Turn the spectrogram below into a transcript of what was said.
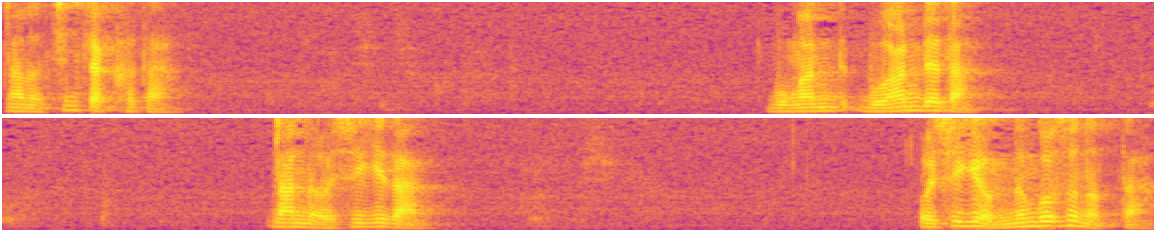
나는 진짜 크다. 무한, 무한대다. 나는 의식이다. 의식이 없는 곳은 없다.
